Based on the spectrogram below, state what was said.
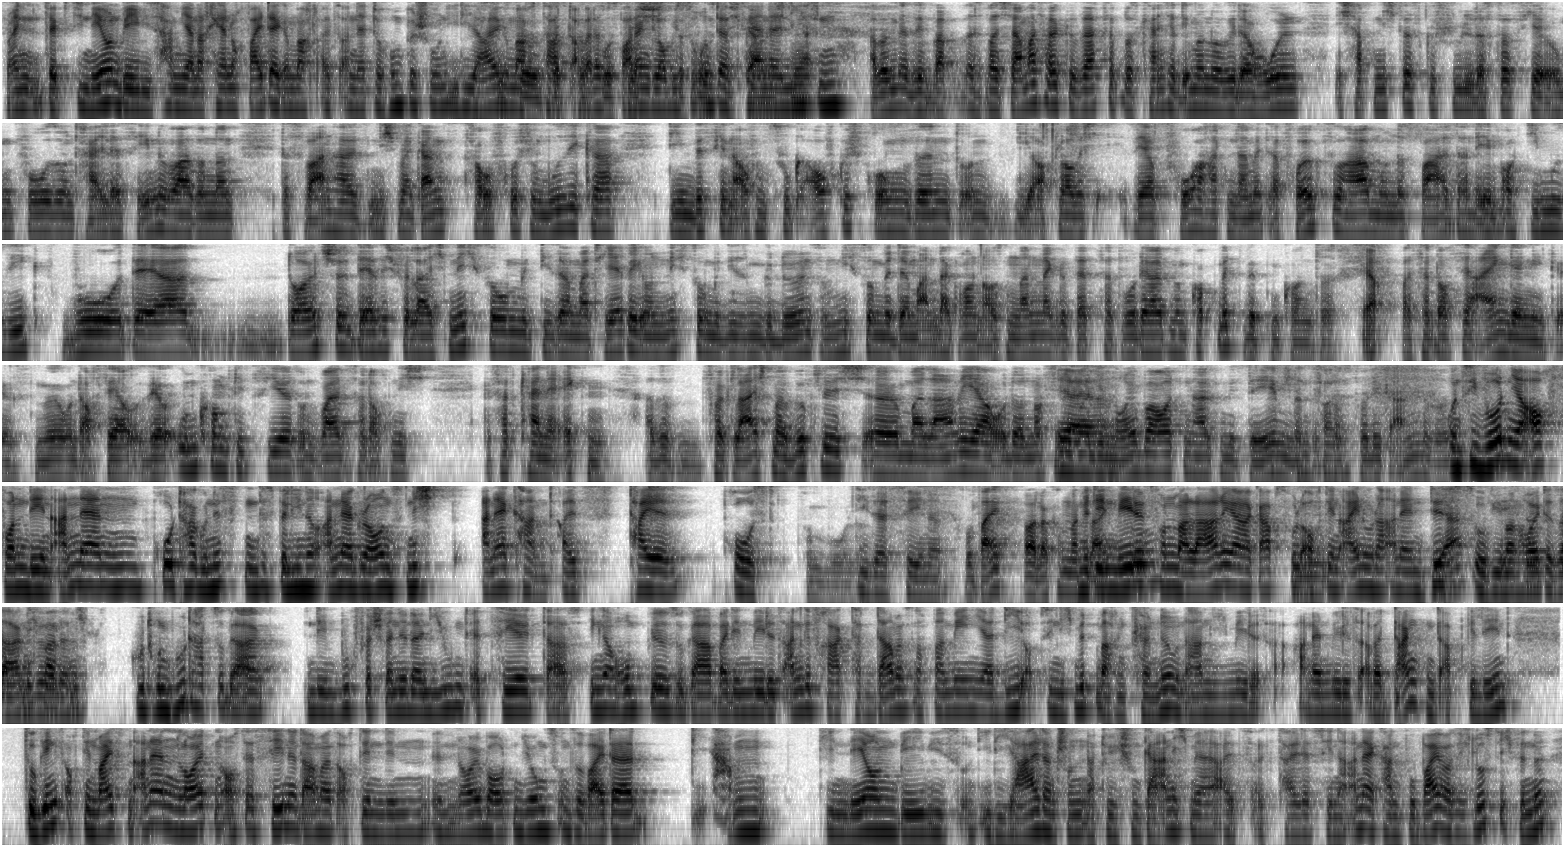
Ich meine, selbst die Neon Babys haben ja nachher noch weitergemacht, als Annette Humpe schon Ideal Siehst du, gemacht hat. aber das war dann, glaube ich, das so unter ferner liefen. Aber also, was was ich damals halt gesagt habe, das kann ich halt immer nur wiederholen. Ich habe nicht das Gefühl, dass das hier irgendwo so ein Teil der Szene war, sondern das waren halt nicht mehr ganz taufrische Musiker, die ein bisschen auf den Zug aufgesprungen sind und die auch, glaube ich, sehr vorhatten, damit Erfolg zu haben. Und das war halt dann eben auch die Musik, wo der Deutsche, der sich vielleicht nicht so mit dieser Materie und nicht so mit diesem Gedöns und nicht so mit dem Underground auseinandergesetzt hat, wo der halt mit dem Kopf mitwippen konnte Ja. weil es halt doch sehr eingängig ist ne? und auch sehr, sehr unkompliziert und weil es halt auch nicht, es hat keine Ecken. Also vergleich mal wirklich äh, Malaria oder noch schlimmer Ja, ja. die Neubauten halt mit dem, das ist Fall. was völlig anderes. Und sie wurden ja auch von den anderen Protagonisten des Berliner Undergrounds nicht anerkannt als Teil Prost zum Wohle. dieser Szene. Wobei, aber da kommen wir Mit den Mädels zu. von Malaria gab es wohl Mhm. auch den ein oder anderen Diss, Ja, so wie man heute sagen würde. ich- Gudrun Gut hat sogar in dem Buch Verschwende deine Jugend erzählt, dass Inga Humpe sogar bei den Mädels angefragt hat, damals noch bei Mania die, ob sie nicht mitmachen könne und haben die Mädels, anderen Mädels aber dankend abgelehnt. So ging es auch den meisten anderen Leuten aus der Szene, damals auch den, den Neubauten Jungs und so weiter, die haben die Neon-Babys und Ideal dann schon natürlich schon gar nicht mehr als, als Teil der Szene anerkannt. Wobei, was ich lustig finde,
